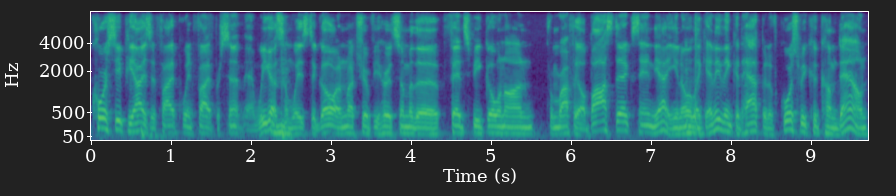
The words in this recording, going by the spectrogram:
core CPI is at 5.5%, man. We got mm-hmm. some ways to go. I'm not sure if you heard some of the Fed speak going on from Raphael Bostic saying, yeah, you know, mm-hmm. like anything could happen. Of course, we could come down.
